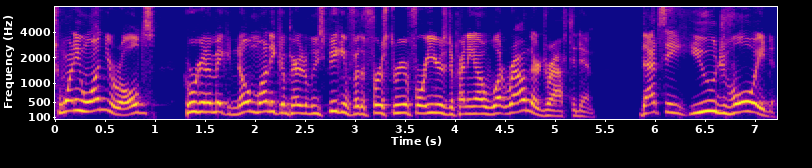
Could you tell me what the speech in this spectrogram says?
21 year olds who are going to make no money, comparatively speaking, for the first three or four years, depending on what round they're drafted in. That's a huge void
